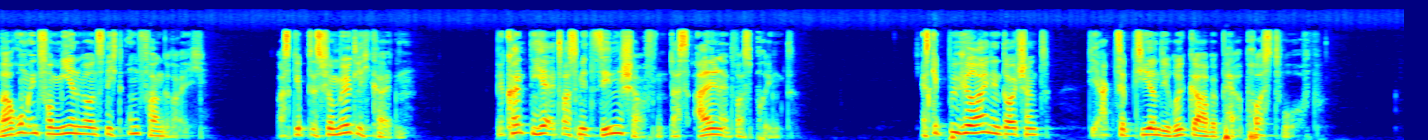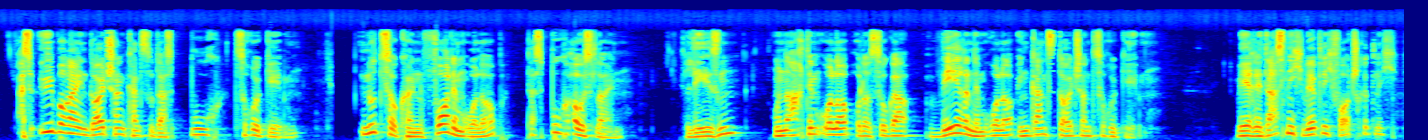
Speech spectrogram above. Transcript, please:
Warum informieren wir uns nicht umfangreich? Was gibt es für Möglichkeiten? Wir könnten hier etwas mit Sinn schaffen, das allen etwas bringt. Es gibt Büchereien in Deutschland, die akzeptieren die Rückgabe per Postwurf. Also überall in Deutschland kannst du das Buch zurückgeben. Nutzer können vor dem Urlaub das Buch ausleihen, lesen und nach dem Urlaub oder sogar während dem Urlaub in ganz Deutschland zurückgeben. Wäre das nicht wirklich fortschrittlich?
